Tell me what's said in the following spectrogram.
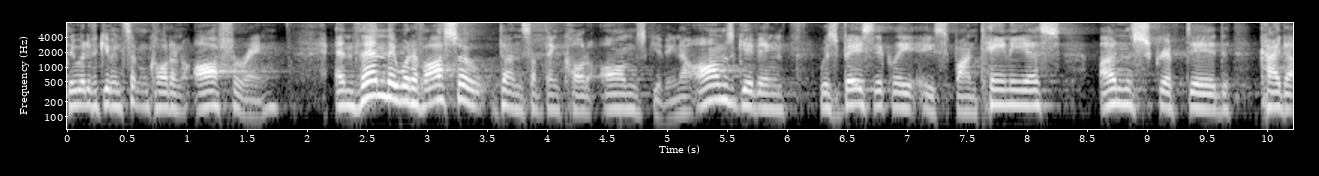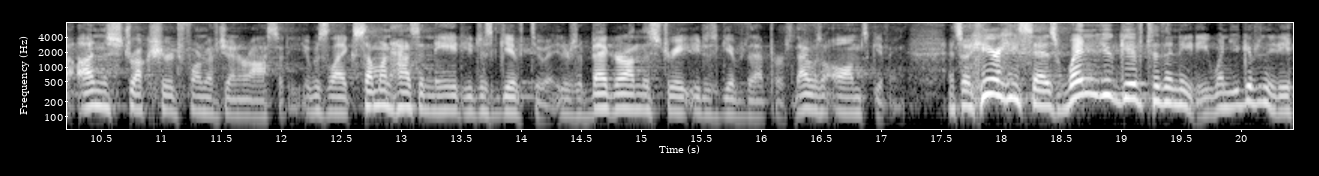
They would have given something called an offering, and then they would have also done something called almsgiving. Now, almsgiving was basically a spontaneous, unscripted, kind of unstructured form of generosity. It was like someone has a need, you just give to it. There's a beggar on the street, you just give to that person. That was almsgiving. And so here he says, when you give to the needy, when you give to the needy,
